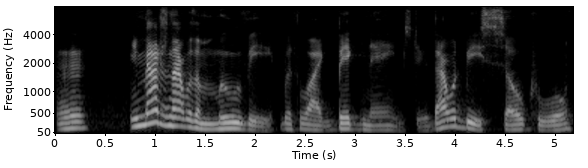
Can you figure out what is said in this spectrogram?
hmm Imagine that with a movie with like big names, dude. That would be so cool.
